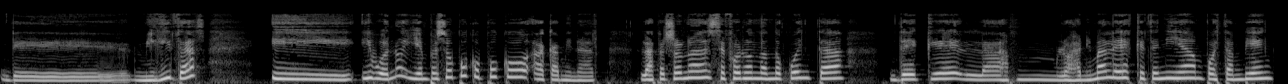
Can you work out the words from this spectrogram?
de miguitas. Y, y, bueno, y empezó poco a poco a caminar. Las personas se fueron dando cuenta de que las, los animales que tenían pues también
